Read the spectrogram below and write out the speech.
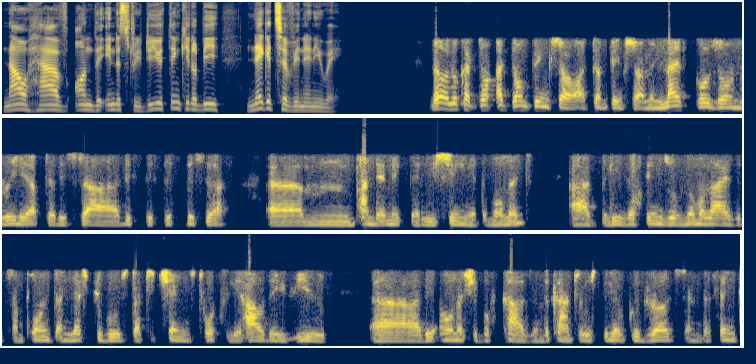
now have on the industry? Do you think it'll be negative in any way? No, look, I don't. I don't think so. I don't think so. I mean, life goes on really after this uh, this this this, this uh, um, pandemic that we're seeing at the moment. I believe that things will normalize at some point unless people start to change totally how they view uh, the ownership of cars in the country. We still have good roads, and I think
